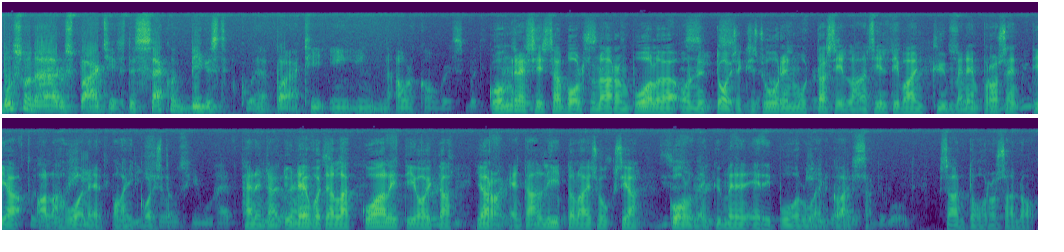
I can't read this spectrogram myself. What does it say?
Bolsonaro's party is the second biggest uh, party in, in our Congress. But Kongressissa Bolsonaron puolue on nyt toiseksi suurin, mutta sillä on silti vain 10 prosenttia alahuoneen paikoista. Hänen täytyy neuvotella koalitioita ja rakentaa liittolaisuuksia 30 eri puolueen kanssa. Santoro sanoo.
